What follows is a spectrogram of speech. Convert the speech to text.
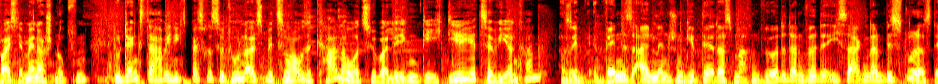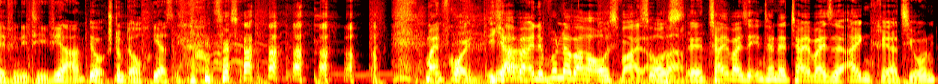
weißt ja, Männerschnupfen. Du denkst, da habe ich nichts Besseres zu tun, als mir zu Hause Karlauer zu überlegen, die ich dir jetzt servieren kann? Also wenn es einen Menschen gibt, der das machen würde, dann würde ich sagen, dann bist du das definitiv, ja. Ja, stimmt auch. Ja, Mein Freund, ich Ja. habe eine wunderbare Auswahl Super. aus äh, teilweise Internet, teilweise Eigenkreation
